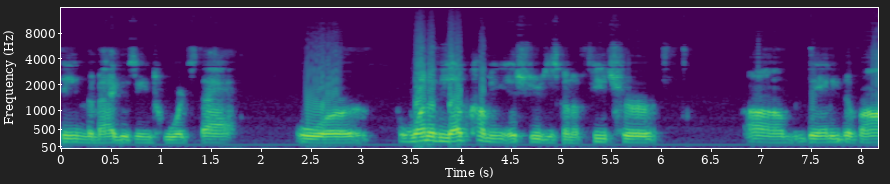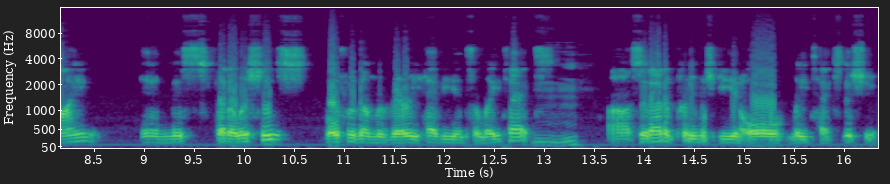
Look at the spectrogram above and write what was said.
theme the magazine towards that. Or one of the upcoming issues is going to feature um, Danny Devine and Miss Fedelicious. Both of them are very heavy into latex. mm-hmm. Uh, so that'll pretty much be an all latex issue.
